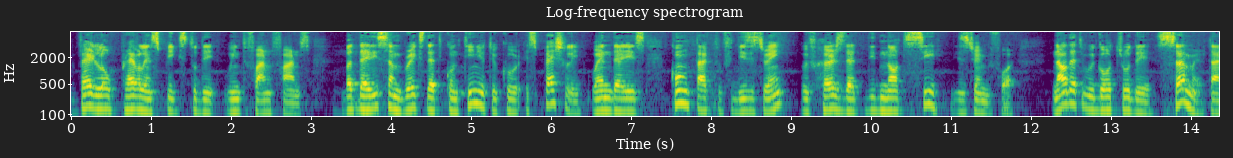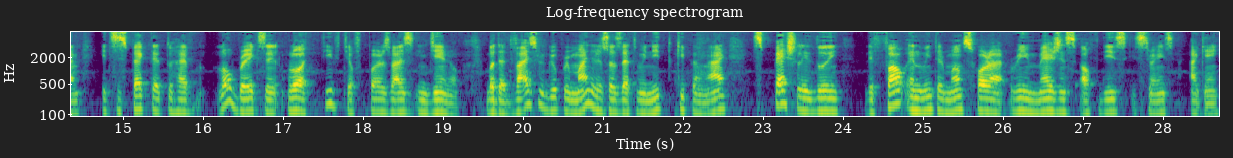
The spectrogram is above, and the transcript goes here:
very low prevalence peaks to the wind farm farms. But there is some breaks that continue to occur, especially when there is contact with this strain with herds that did not see this strain before. Now that we go through the summer time, it's expected to have low breaks and low activity of virus in general. But the advisory group reminded us that we need to keep an eye, especially during the fall and winter months for a reemergence of these strains again.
